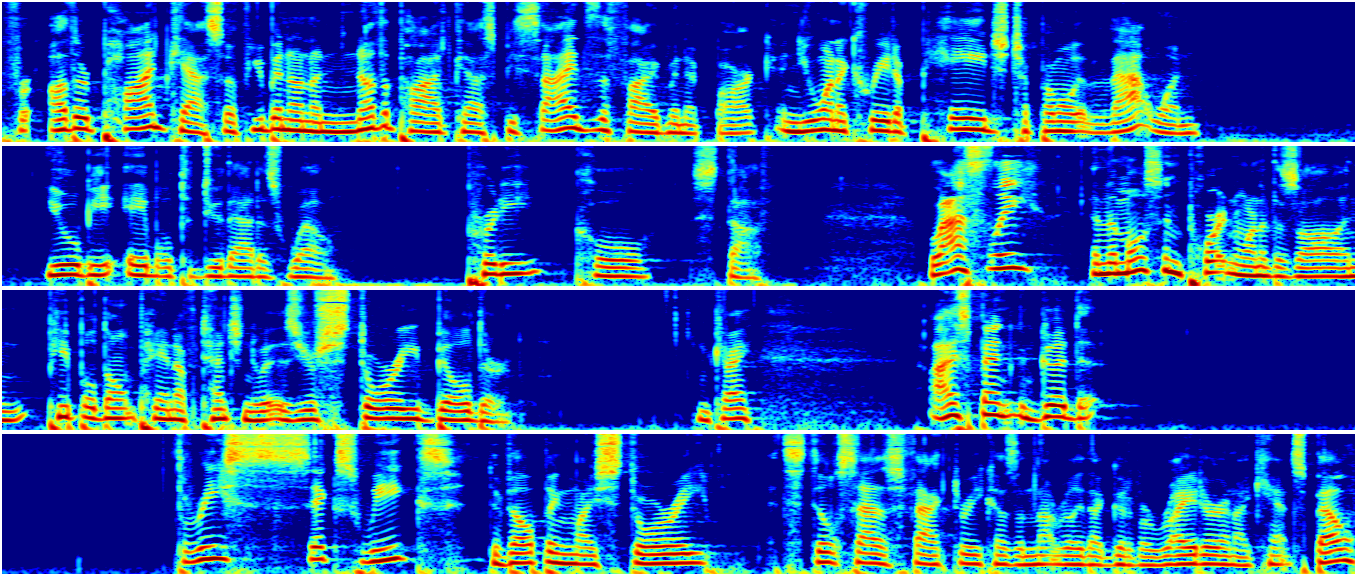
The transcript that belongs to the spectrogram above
for other podcasts. So if you've been on another podcast besides the five minute bark and you want to create a page to promote that one, you will be able to do that as well. Pretty cool stuff. Lastly, and the most important one of this all, and people don't pay enough attention to it, is your story builder. Okay. I spent a good three, six weeks developing my story it's still satisfactory because I'm not really that good of a writer and I can't spell,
